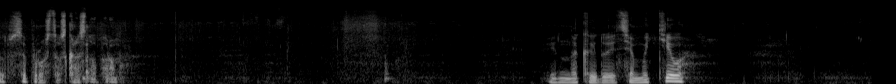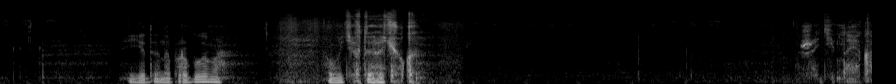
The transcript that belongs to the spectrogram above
Тут все просто з краснопором. Він накидується миттєво. Єдина проблема витягти гачок. Жадібна яка.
